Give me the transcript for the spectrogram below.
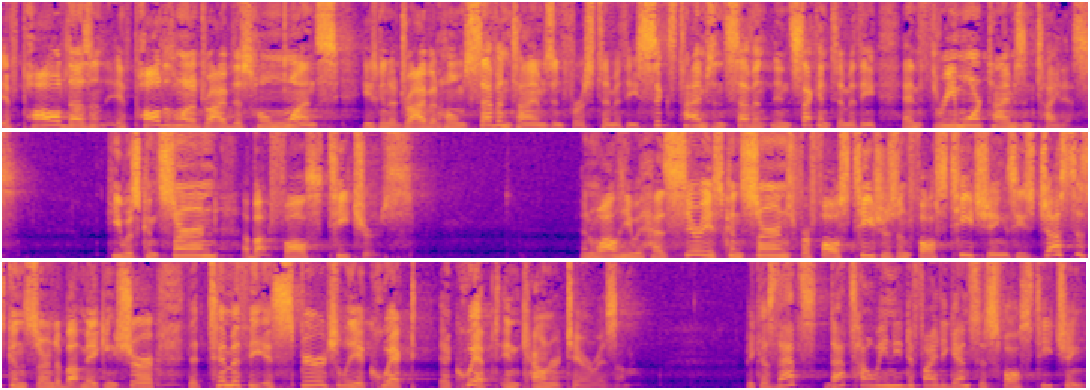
if Paul doesn't if Paul doesn't want to drive this home once, he's going to drive it home seven times in 1 Timothy, six times in seven in 2 Timothy, and three more times in Titus. He was concerned about false teachers. And while he has serious concerns for false teachers and false teachings, he's just as concerned about making sure that Timothy is spiritually equipped, equipped in counterterrorism. Because that's, that's how we need to fight against this false teaching.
